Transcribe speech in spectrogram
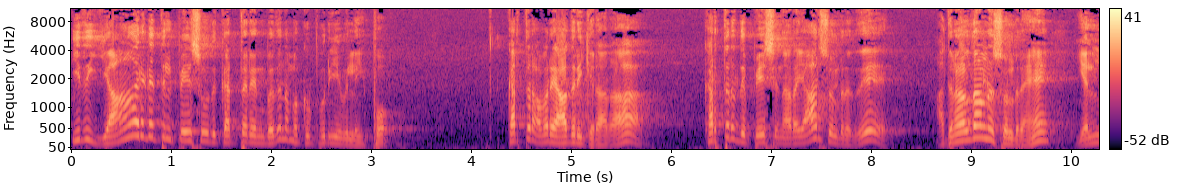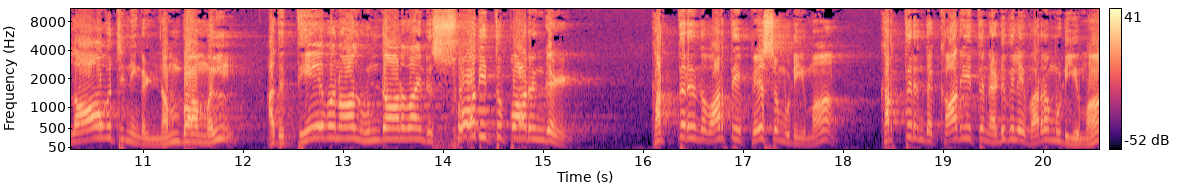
இது யாரிடத்தில் பேசுவது கர்த்தர் என்பது நமக்கு புரியவில்லை இப்போ. கர்த்தர் அவரை ஆதரிக்கிறாரா? கர்த்தர் இது பேசினாரா? யார் சொல்றது? அதனால தான் நான் சொல்றேன் எல்லாவற்றையும் நீங்கள் நம்பாமல் அது தேவனால் உண்டானதா என்று சோதித்து பாருங்கள். கர்த்தர் இந்த வார்த்தையை பேச முடியுமா? கர்த்தர் இந்த காரியத்தின் நடுவிலே வர முடியுமா?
